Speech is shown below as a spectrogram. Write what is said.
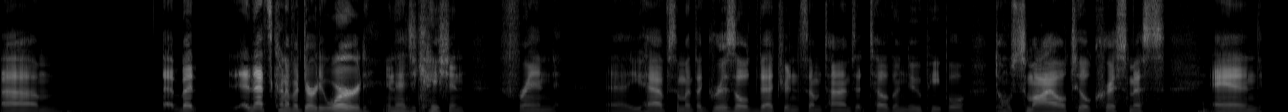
um uh, but and that's kind of a dirty word in education, friend. Uh, you have some of the grizzled veterans sometimes that tell the new people, "Don't smile till Christmas," and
